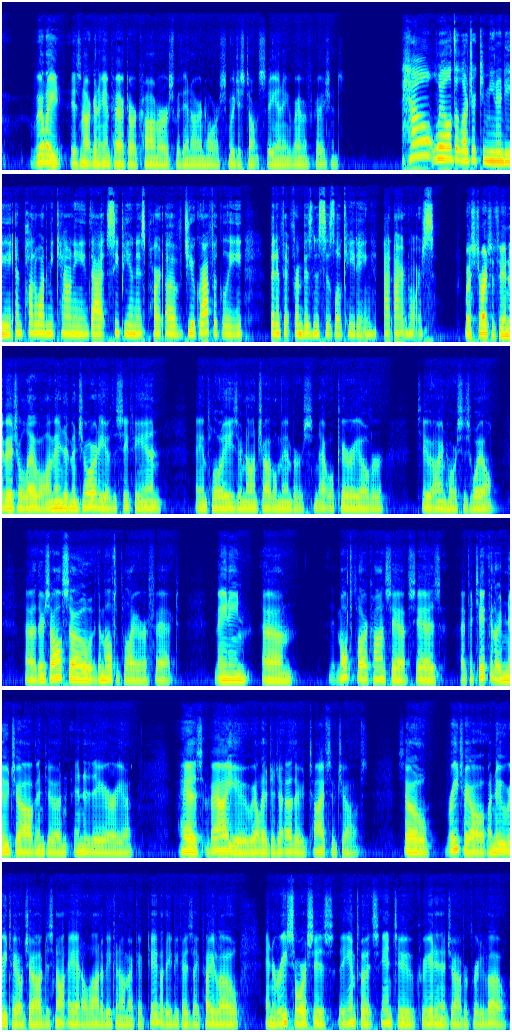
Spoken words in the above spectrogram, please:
really is not going to impact our commerce within Iron Horse. We just don't see any ramifications. How will the larger community and Pottawatomie County that CPN is part of geographically benefit from businesses locating at Iron Horse? Well, it starts at the individual level. I mean, the majority of the CPN employees are non tribal members, and that will carry over to Iron Horse as well. Uh, there's also the multiplier effect, meaning um, the multiplier concept says a particular new job into, an, into the area has value relative to other types of jobs. So retail, a new retail job does not add a lot of economic activity because they pay low and the resources, the inputs into creating that job are pretty low.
